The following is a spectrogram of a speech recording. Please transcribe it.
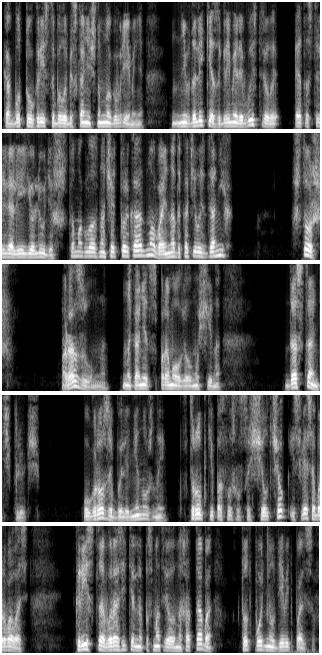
как будто у Криста было бесконечно много времени. Невдалеке загремели выстрелы, это стреляли ее люди, что могло означать только одно — война докатилась до них. — Что ж, разумно, — наконец промолвил мужчина. — Достаньте ключ. Угрозы были не нужны. В трубке послышался щелчок, и связь оборвалась. Криста выразительно посмотрела на Хаттаба, тот поднял девять пальцев.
